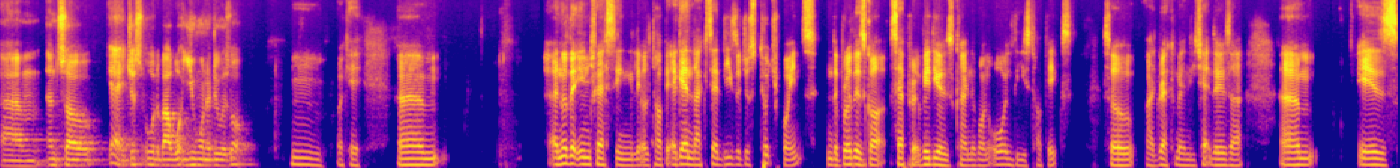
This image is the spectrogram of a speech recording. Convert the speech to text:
Um, and so, yeah, it's just all about what you want to do as well. Mm, okay. Um, another interesting little topic. Again, like I said, these are just touch points. And the brothers got separate videos kind of on all these topics. So I'd recommend you check those out. Um, is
